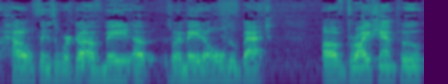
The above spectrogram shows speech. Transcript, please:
how things have worked out. I've made uh, so I made a whole new batch of dry shampoo.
